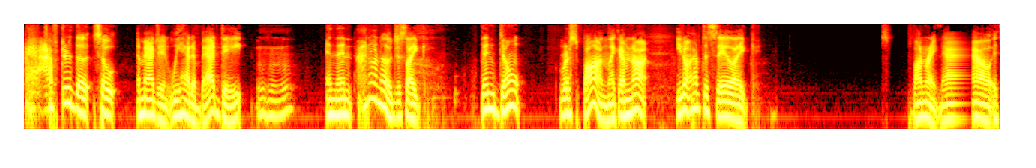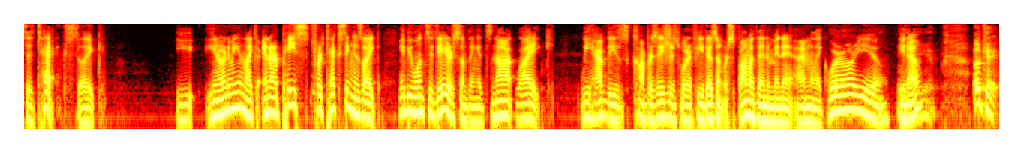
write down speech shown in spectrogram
after the so imagine we had a bad date mm-hmm. and then I don't know, just like then don't respond. Like I'm not. You don't have to say like respond right now. It's a text. Like you, you know what I mean. Like, and our pace for texting is like maybe once a day or something. It's not like we have these conversations where if he doesn't respond within a minute, I'm like, where are you? You know? Yeah. Okay,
